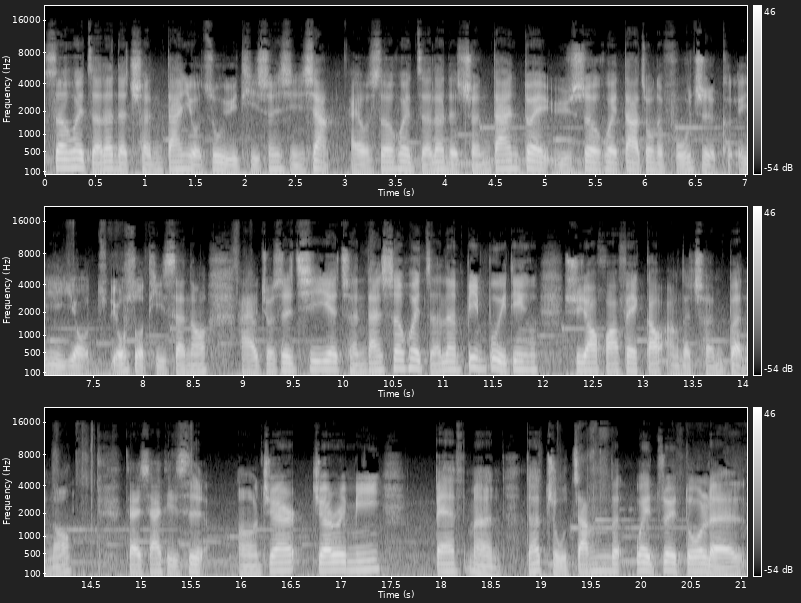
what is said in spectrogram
社会责任的承担有助于提升形象，还有社会责任的承担对于社会大众的福祉可以有有所提升哦。还有就是企业承担社会责任并不一定需要花费高昂的成本哦。在下题是嗯，Jer Jeremy。Bathman 他主张的为最多人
